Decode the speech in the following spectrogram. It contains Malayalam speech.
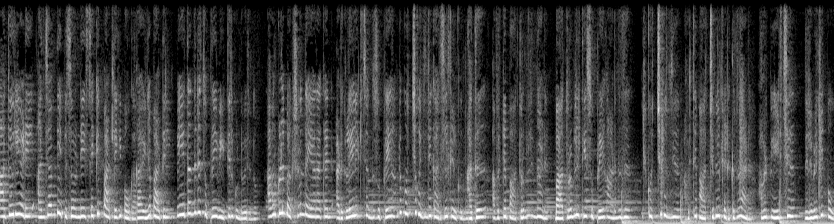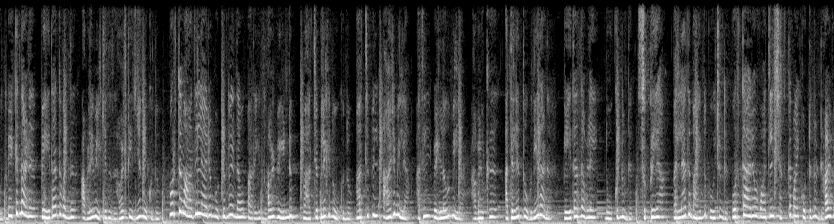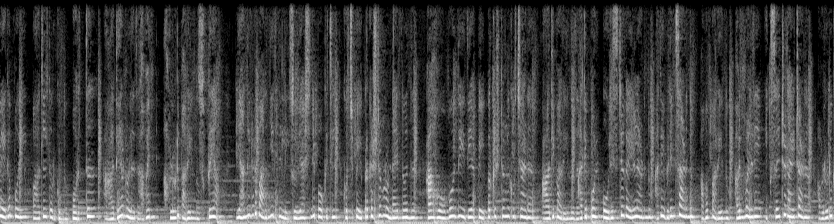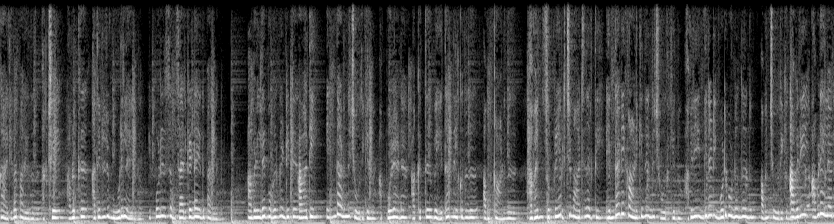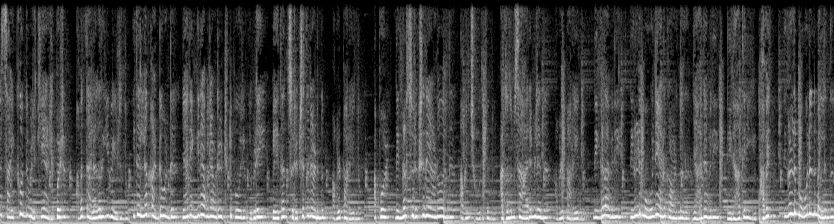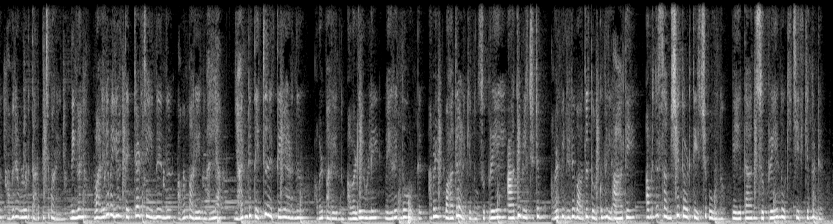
അതുരിയുടെ അഞ്ചാമത്തെ എപ്പിസോഡിന്റെ സെക്കൻഡ് പാർട്ടിലേക്ക് പോകാം. കഴിഞ്ഞ പാട്ടിൽ വേദാന്തിന്റെ സുപ്രിയ വീട്ടിൽ കൊണ്ടുവരുന്നു. അവർക്കുള്ള ഭക്ഷണം തയ്യാറാക്കാൻ അടുക്കളയിലേക്ക് ചെന്ന സുപ്രിയ ഒരു കൊച്ചു കുഞ്ഞിന്റെ കരച്ചിൽ കേൾക്കുന്നു. അത് അവരുടെ ബാത്റൂമിൽ നിന്നാണ്. ബാത്റൂമിൽ എത്തിയ സുപ്രിയ കാണുന്നത് ഒരു കൊച്ചു കുഞ്ഞ് അവരുടെ ബാത്റൂമിൽ കിടക്കുന്നതാണ്. അവൾ പേടിച്ച് നിലവിളിക്കാൻ പോകുന്നു. പെട്ടെന്നാണ് വേദാന്ത് വന്ന് അവളെ വിളിക്കുന്നത്. അവൾ തിരിഞ്ഞു നോക്കുന്നു. പുറത്ത് വാതിൽ ആരും മുട്ടുന്നു എന്നവൻ പറയുന്നു. അവൾ വീണ്ടും വാട്സപ്പിലേക്ക് നോക്കുന്നു. വാട്സപ്പിൽ ആരുമില്ല. അതിൽ വെള്ളവുമില്ല. അവൾക്ക് അതെല്ലാം തോന്നിയതാണ്. വേദാന്ത് അവളെ നോക്കുന്നുണ്ട്. സുപ്രിയ വല്ലാതെ ഭയന്നു പോയിട്ടുണ്ട്. പുറത്ത് ആരോ വാതിൽ ശക്തമായി കൊട്ടുന്നുണ്ട്. അവൾ വേഗം പോയി വാതിൽ തുറക്കുന്നു. പുറത്ത് ആദ്യമാണുള്ളത് അവൻ അവളോട് പറയുന്നു സുപ്രിയ ഞാൻ നിന്നോട് പറഞ്ഞിരുന്നില്ലേ സുയാഷിന്റെ പോക്കറ്റിൽ കുറച്ച് പേപ്പർ കഷ്ണങ്ങൾ ഉണ്ടായിരുന്നുവെന്ന്? ആ ഹോമോ എന്ന് എഴുതിയ പേപ്പർ കഷ്ണങ്ങളെ കുറിച്ചാണ് ആദ്യം പറയുന്നത് അതിപ്പോൾ പോലീസിന്റെ കയ്യിലാണെന്നും അത് എവിഡൻസ് ആണെന്നും അവൻ പറയുന്നു. അവൻ വളരെ എക്സൈറ്റഡ് ആയിട്ടാണ് അവളോട് കാര്യങ്ങൾ പറയുന്നത്. പക്ഷേ അവൾക്ക് അതിനൊരു മൂഡിലായിരുന്നു ഇപ്പോൾ ഇത് സംസാരിക്കേണ്ട എന്ന് പറയുന്നു. അവളുടെ മുഖം കണ്ടിട്ട് ആദി എന്താണെന്ന് ചോദിക്കുന്നു. അപ്പോഴാണ് അകത്ത് വേദാൻ നിൽക്കുന്നത് അവൻ കാണുന്നത്. അവൻ സുപ്രിയ പിടിച്ച് മാറ്റി നിർത്തി. എന്താണ് ഈ കാണിക്കുന്നത് എന്ന് ചോദിക്കുന്നു. അവനെ എന്തിനാണ് ഇങ്ങോട്ട് കൊണ്ടുവന്നതെന്നും അവൻ ചോദിക്കുന്നു. അവനെ അവിടെ എല്ലാവരും സൈക്കോ എന്ന് വിളിക്കുകയാണ്. ഇപ്പോഴും അവൻ തലകറങ്ങി വീഴുന്നു. ഇതെല്ലാം കണ്ടുകൊണ്ട് ഞാൻ എങ്ങനെ അവനെ അവിടെ ഇട്ടിട്ട് പോരും? ഇവിടെ വേദാൻ സുരക്ഷിതനാണെന്നും അവൾ പറയുന്നു. അപ്പോൾ നിങ്ങൾ സുരക്ഷിതയാണോ എന്ന് അവൻ ചോദിക്കുന്നു. അതൊന്നും സാരമില്ലെന്ന് അവൾ പറയുന്നു. നിങ്ങൾ അവനെ നിങ്ങളുടെ മോനെയാണ് കാണുന്നത്. ഞാൻ അവനെ നിനാദിനിയും. അവൻ നിങ്ങളുടെ മോനൊന്നുമല്ലെന്ന് അവൻ അവളോട് തർപ്പിച്ച് പറയുന്നു. നിങ്ങൾ വളരെ വലിയൊരു തെറ്റാണ് ചെയ്യുന്നതെന്ന് അവൻ പറയുന്നു. അല്ല ഞാൻ എന്റെ തെറ്റ് തിരുത്തുകയാണെന്ന് അവൾ പറയുന്നു. അവളുടെ ഉള്ളിൽ വേറെ എന്തോ ഉണ്ട്. അവൾ വാതിൽ അടയ്ക്കുന്നു സുപ്രിയയെ ആദ്യം വിളിച്ചിട്ടും അവൾ പിന്നീട് വാതിൽ തുറക്കുന്നില്ല. ആദ്യം അവിടുന്ന് സംശയത്തോടെ തിരിച്ചു പോകുന്നു. വേദാന്ത് സുപ്രിയയെ നോക്കി ചിരിക്കുന്നുണ്ട്.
